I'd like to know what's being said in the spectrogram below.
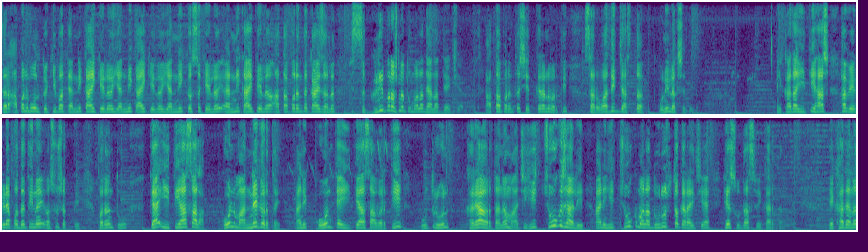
तर आपण बोलतो की बा त्यांनी काय केलं यांनी काय केलं यांनी कसं केलं यांनी काय केलं आतापर्यंत काय झालं ही सगळी प्रश्न तुम्हाला ध्यानात द्यायची आहेत. आतापर्यंत शेतकऱ्यांवरती सर्वाधिक जास्त कोणी लक्ष दिलं? एखादा इतिहास हा वेगळ्या पद्धतीने असू शकते परंतु त्या इतिहासाला कोण मान्य करतंय? आणि कोण त्या इतिहासावरती उतरून खऱ्या अर्थानं माझी ही चूक झाली आणि ही चूक मला दुरुस्त करायची आहे हे सुद्धा स्वीकार करते. एखाद्यानं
